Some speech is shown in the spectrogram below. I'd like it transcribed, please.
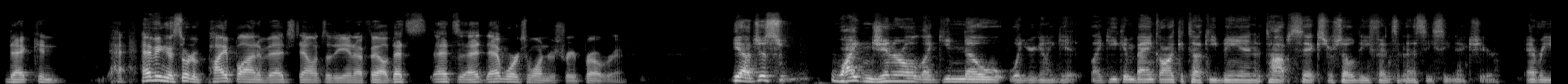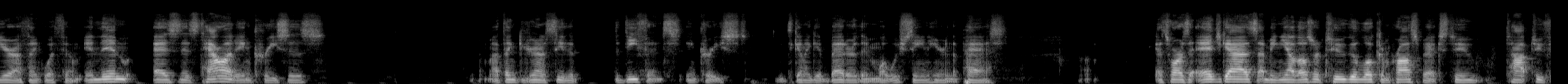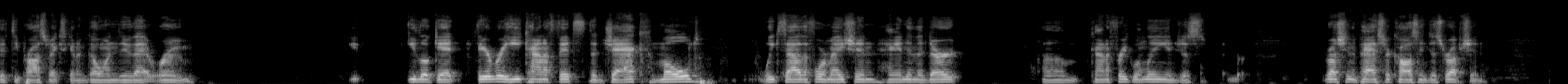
that can ha- having a sort of pipeline of edge talent to the NFL. That's that's that, that works wonders for your program. Yeah, just white in general, like you know what you're going to get. Like you can bank on Kentucky being a top six or so defense in the SEC next year. Every year, I think with them, and then as this talent increases, I think you're going to see the the defense increase. It's going to get better than what we've seen here in the past. Um, as far as the edge guys, I mean, yeah, those are two good looking prospects, two top 250 prospects going to go into that room you look at Fearbry, he kind of fits the Jack mold, weeks out of the formation, hand in the dirt, um, kind of frequently, and just rushing the passer, causing disruption.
